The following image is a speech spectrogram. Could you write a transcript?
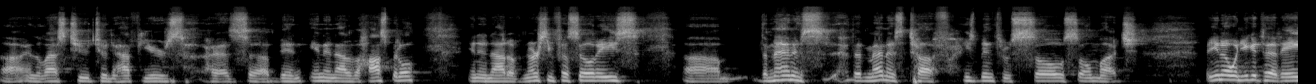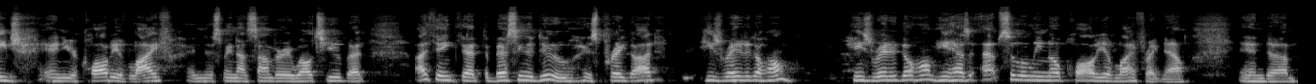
Uh, in the last two, two and a half years, has uh, been in and out of the hospital, in and out of nursing facilities. Um, the man is the man is tough. He's been through so so much. But you know, when you get to that age and your quality of life, and this may not sound very well to you, but I think that the best thing to do is pray God, he's ready to go home. He's ready to go home. He has absolutely no quality of life right now. And um,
